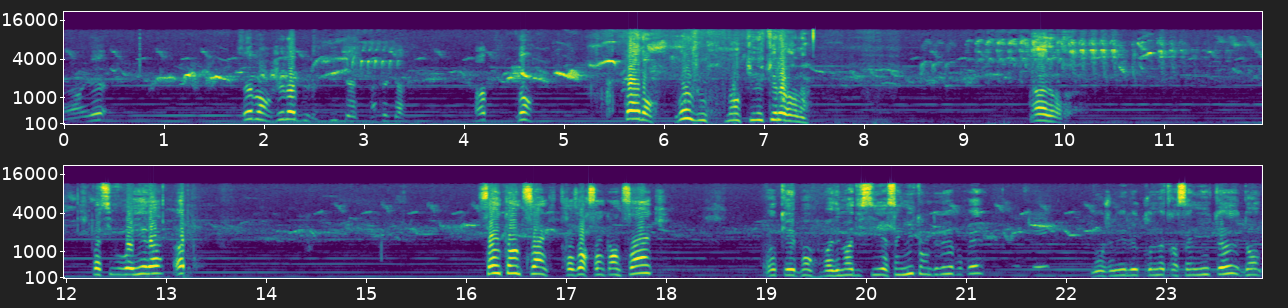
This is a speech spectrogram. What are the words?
on va arriver. C'est bon, j'ai la bulle. Nickel, impeccable. Hop, bon. Pardon, bonjour. Donc, il est quelle heure là? Alors. Je sais pas si vous voyez là. Hop. 55, 13h55. Ok, bon, on va démarrer d'ici à 5 minutes, on devait à peu près. Bon, j'ai mis le chronomètre à 5 minutes, hein, donc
